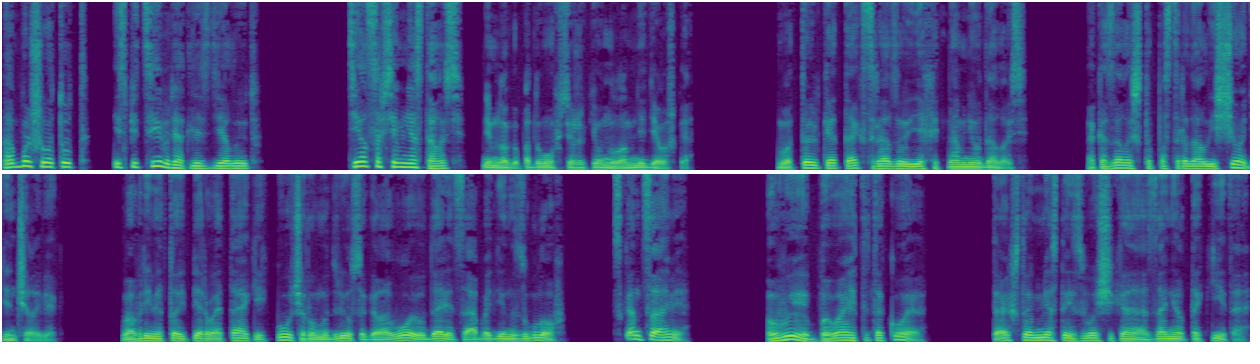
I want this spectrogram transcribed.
А большего тут и спецы вряд ли сделают. Тел совсем не осталось. Немного подумав, все же кивнула мне девушка. Вот только так сразу уехать нам не удалось. Оказалось, что пострадал еще один человек. Во время той первой атаки кучер умудрился головой удариться об один из углов. С концами. Увы, бывает и такое. Так что место извозчика занял Такита.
